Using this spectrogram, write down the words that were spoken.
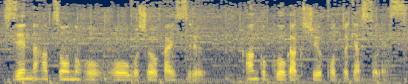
自然な発音の方法をご紹介する韓国語学習ポッドキャストです。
